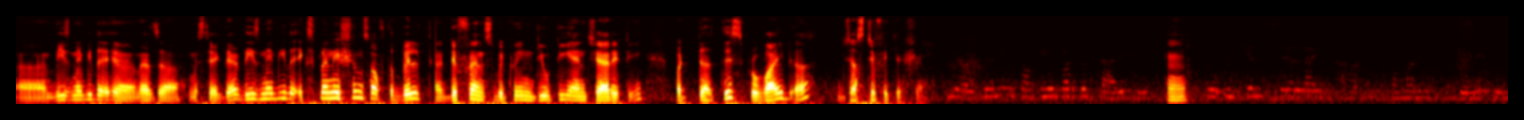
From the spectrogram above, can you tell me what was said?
uh, these may be the uh, there is a mistake there these may be the explanations of the built difference between duty and charity, but does this provide a justification. Yeah, when you are talking about the charity, hmm. so we can say like uh, if someone is donating,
